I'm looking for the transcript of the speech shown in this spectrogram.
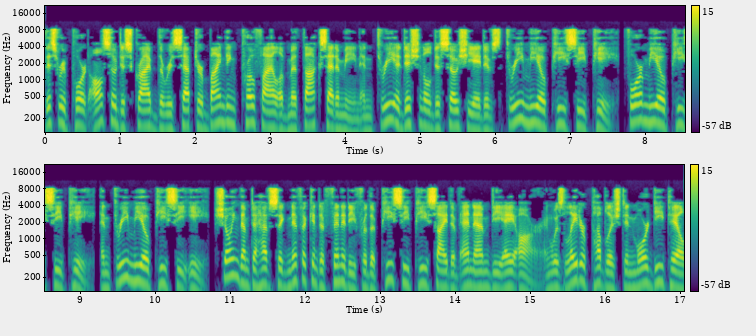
This report also described the receptor binding profile of methoxetamine and three additional dissociatives 3-MeO-PCP, 4-MeO-PCP, and 3-MeO-PCE, showing them to have significant affinity for the PCP site of NMDAR and was later published in more detail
